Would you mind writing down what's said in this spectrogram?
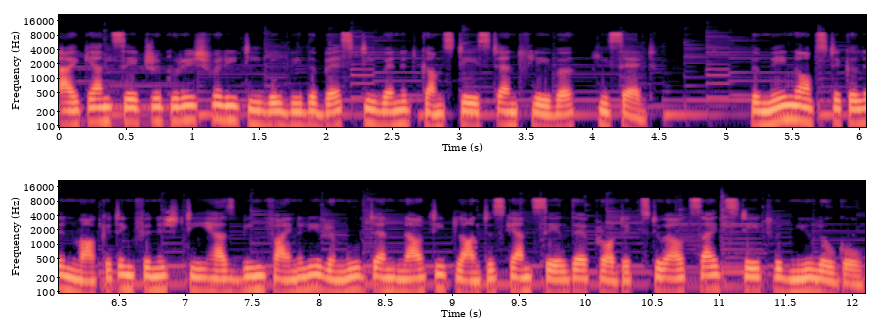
I can say Tripureshwari tea will be the best tea when it comes taste and flavor, he said. The main obstacle in marketing finished tea has been finally removed and now tea planters can sell their products to outside state with new logo.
